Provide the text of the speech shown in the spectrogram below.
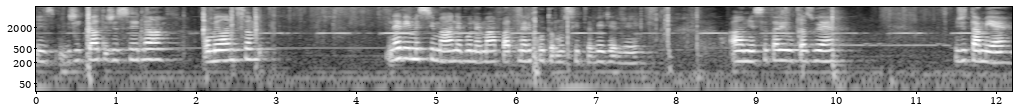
Vy říkáte, že se jedná o milencem. Nevím, jestli má nebo nemá partnerku, to musíte vědět vy. Ale mně se tady ukazuje, že tam je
